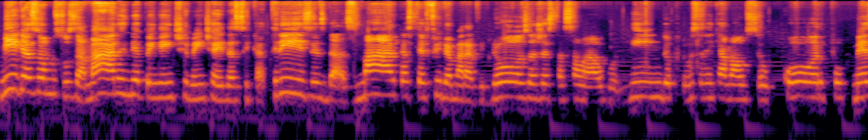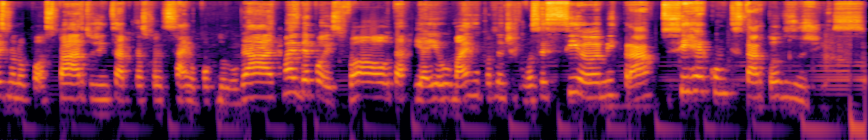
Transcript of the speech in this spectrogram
Migas, vamos nos amar, independentemente aí das cicatrizes, das marcas, ter filho é maravilhoso, a gestação é algo lindo, você tem que amar o seu corpo, mesmo no pós-parto, a gente sabe que as coisas saem um pouco do lugar, mas depois volta, e aí o mais importante é que você se ame para se reconquistar todos os dias.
